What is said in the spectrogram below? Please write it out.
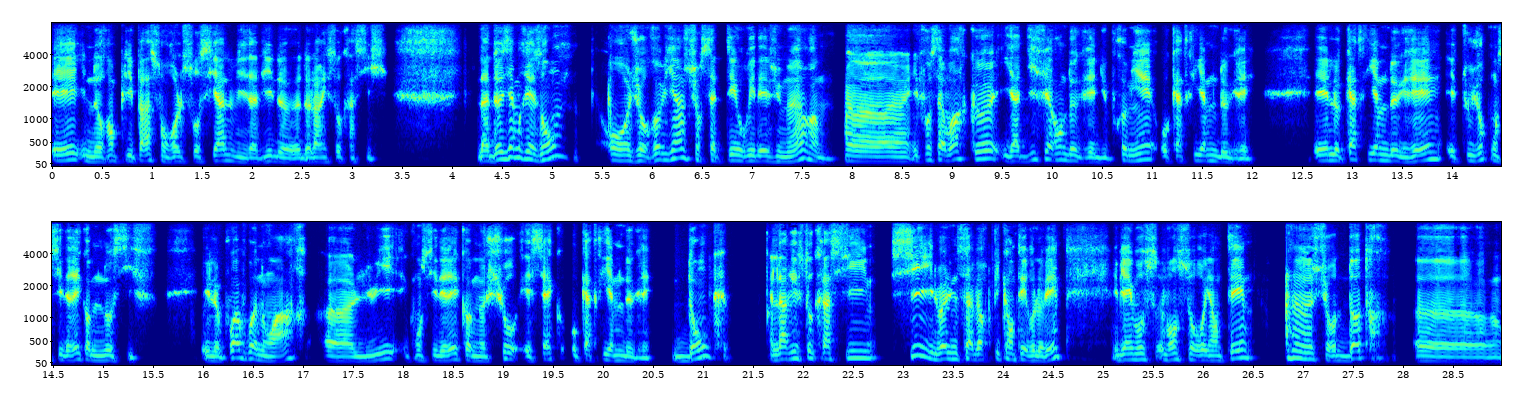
et il ne remplit pas son rôle social vis-à-vis de, de l'aristocratie. La deuxième raison, je reviens sur cette théorie des humeurs. Euh, il faut savoir qu'il y a différents degrés, du premier au quatrième degré. Et le quatrième degré est toujours considéré comme nocif. Et le poivre noir, euh, lui, est considéré comme chaud et sec au quatrième degré. Donc, l'aristocratie, s'ils veulent une saveur piquante et relevée, eh bien, ils vont, s'orienter sur d'autres euh,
